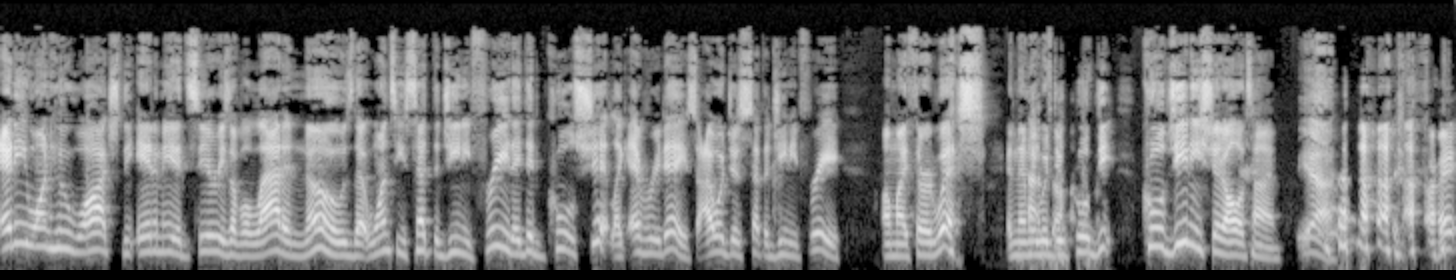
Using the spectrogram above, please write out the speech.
anyone who watched the animated series of Aladdin knows that once he set the genie free, they did cool shit like every day. So I would just set the genie free on my third wish, and then we That's would do cool, cool genie shit all the time. yeah. all right.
